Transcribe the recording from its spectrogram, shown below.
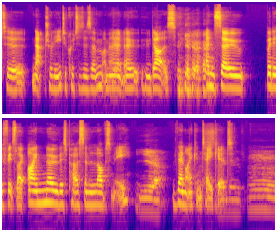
to naturally to criticism. I mean, I don't know who does. yeah. And so, but if it's like, I know this person loves me, yeah. then I can That's take so it. Mm.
